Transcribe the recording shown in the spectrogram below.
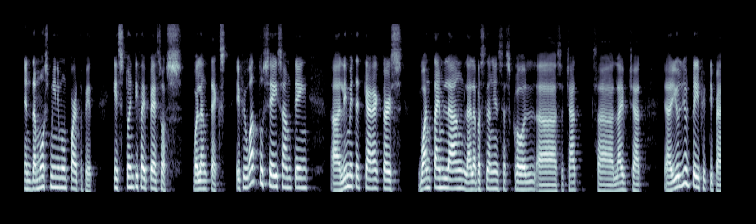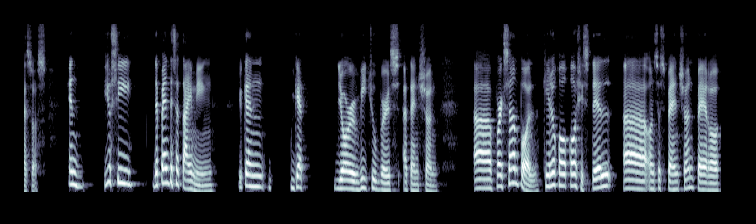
And the most minimum part of it is 25 pesos. Walang text. If you want to say something, uh, limited characters, one time lang, lalabas lang yan sa scroll, uh, sa chat, sa live chat, uh, you'll, you'll pay 50 pesos. And you see, depende sa timing, you can get your VTubers attention. Uh, for example, Kiro Coco, she's still uh, on suspension, pero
